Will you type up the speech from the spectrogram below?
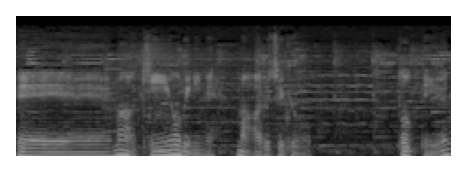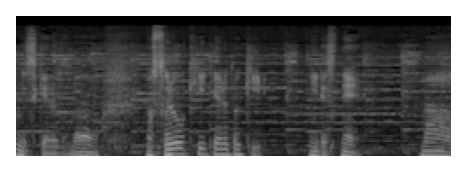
えー、まあ金曜日にね、まあある授業を取っているんですけれども、まあそれを聞いているときにですね、まあ、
